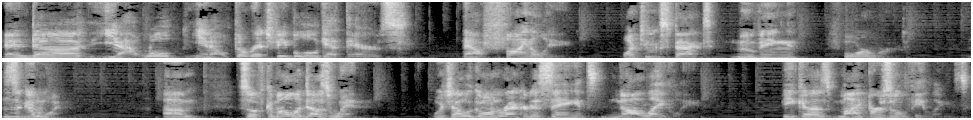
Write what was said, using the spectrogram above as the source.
And, uh, yeah, well, you know, the rich people will get theirs. Now, finally, what to expect moving forward. This is a good one. Um, so if Kamala does win, which I will go on record as saying it's not likely, because my personal feelings,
